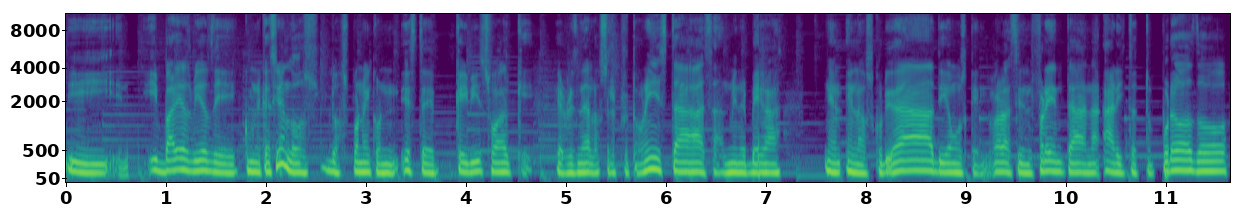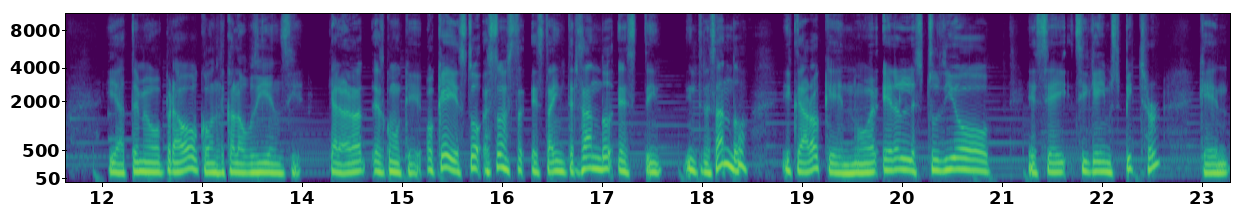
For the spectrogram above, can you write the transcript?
y, varias vías de comunicación los, los pone con este K-Visual que, representa a los tres protagonistas, a Admir Vega en, la oscuridad, digamos que ahora se enfrenta a Arita Tuprodo y a Teme Prao con la audiencia que la verdad es como que, ok, esto, esto está, interesando, este, interesando. Y claro que no era el estudio C, Games Picture, que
